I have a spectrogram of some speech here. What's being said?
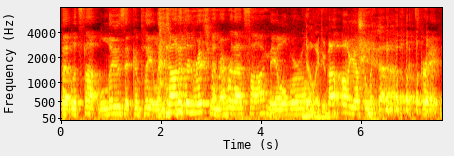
but let's not lose it completely. Jonathan Richman, remember that song, The Old World? No, I do not. Oh, you have to look that up. It's great.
